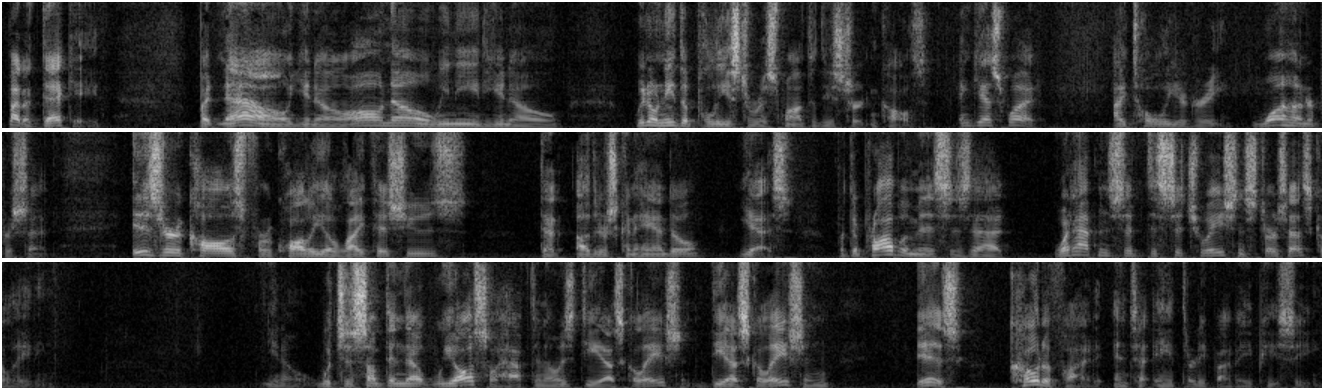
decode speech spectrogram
about a decade. But now, you know, oh no, we need, you know, we don't need the police to respond to these certain calls. And guess what? I totally agree, 100%. Is there a cause for quality of life issues that others can handle? Yes. But the problem is, is that what happens if the situation starts escalating? You know, which is something that we also have to know is de-escalation. De-escalation is codified into 835 APC,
